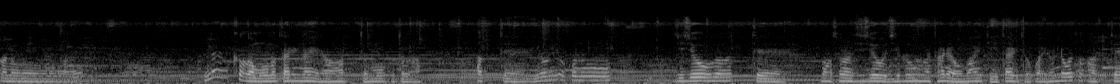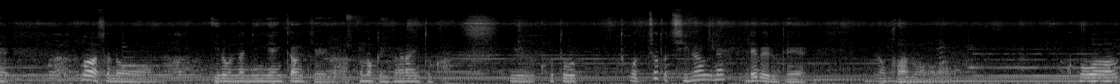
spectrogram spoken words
あの何かが物足りないなって思うことがあっていろんなこの事情があって、まあ、その事情を自分が種をまいていたりとかいろんなことがあってまあそのいろんな人間関係がうまくいかないとかいうこととちょっと違うねレベルでなんかあのここは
